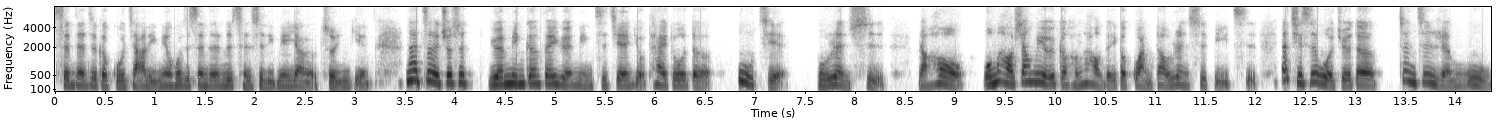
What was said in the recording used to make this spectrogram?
生在这个国家里面，或者生在这城市里面要有尊严？那这个就是原民跟非原民之间有太多的误解、不认识，然后我们好像没有一个很好的一个管道认识彼此。那其实我觉得政治人物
